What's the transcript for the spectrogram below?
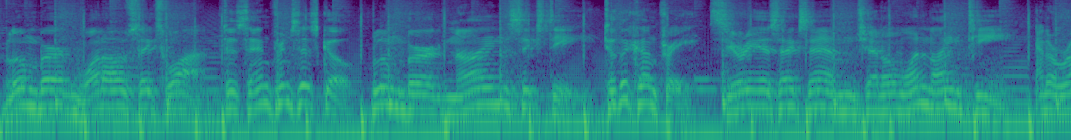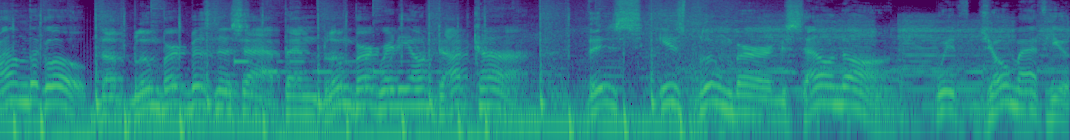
Bloomberg 1061. To San Francisco, Bloomberg 960. To the country, Sirius XM Channel 119. And around the globe, the Bloomberg Business app and BloombergRadio.com. This is Bloomberg Sound On with Joe Matthew.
